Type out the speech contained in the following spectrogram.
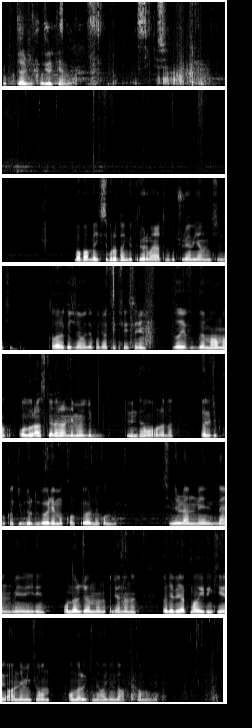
Bu ölmüş uyurken? Siktir. Baba Max'i buradan götürüyorum. Hayatını bu çürüyen binanın içinde. Kalarak geçiremez. Yapacağı tek şey senin zayıflıklarını almak olur. Askerler annemi öldürdüğünde orada öylece bir korkak gibi durdum. Böyle mi kork örnek olunur? Sinirlenmeliydin. Onların canını, canını öyle bir yakmalıydın ki anneminki on, onlarınkini halinde hafif kalmalıydı.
